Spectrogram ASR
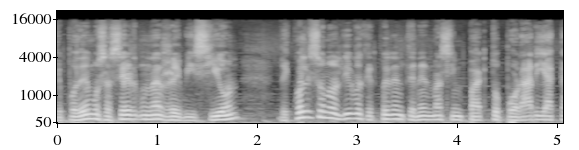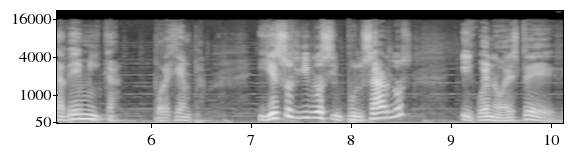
que podemos hacer una revisión de cuáles son los libros que pueden tener más impacto por área académica, por ejemplo. Y esos libros impulsarlos y bueno, este,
